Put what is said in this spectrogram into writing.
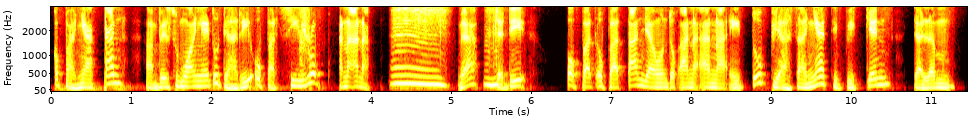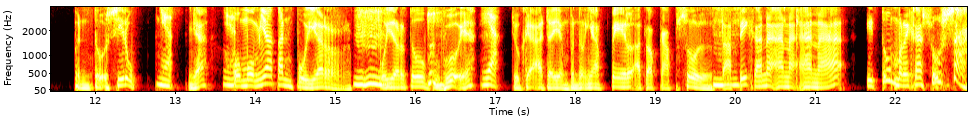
kebanyakan hampir semuanya itu dari obat sirup anak-anak. Hmm. ya jadi obat-obatan yang untuk anak-anak itu biasanya dibikin dalam bentuk sirup Ya. ya. Ya. Umumnya kan puyer. Mhm. Puyer tuh bubuk ya. Ya. Juga ada yang bentuknya pil atau kapsul. Mhm. Tapi karena anak-anak itu mereka susah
